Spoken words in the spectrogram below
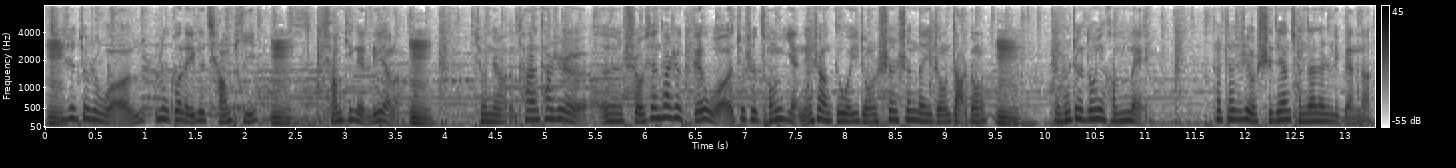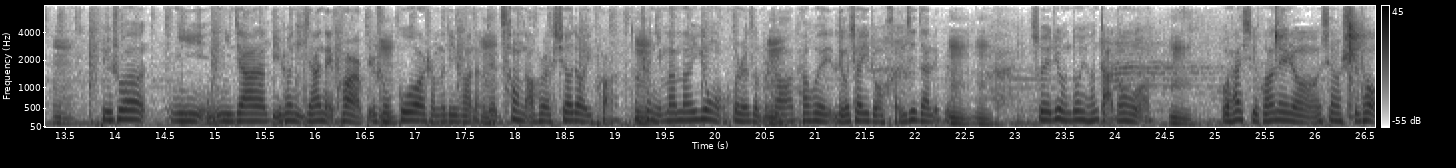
嗯其实就是我路过的一个墙皮，嗯墙皮给裂了，嗯就那样的。它它是，呃，首先他是给我就是从眼睛上给我一种深深的一种打动。嗯我说这个东西很美，它它是有时间存在在这里边的。嗯。比如说你你家，比如说你家哪块儿，比如说嗯。锅啊什么地方的，嗯。给蹭到或者削掉一块儿，都是嗯。你慢慢用或者怎么着，嗯。它会留下一种痕迹在里边。嗯嗯。所以这种东西很打动我。嗯。我还喜欢那种像石头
